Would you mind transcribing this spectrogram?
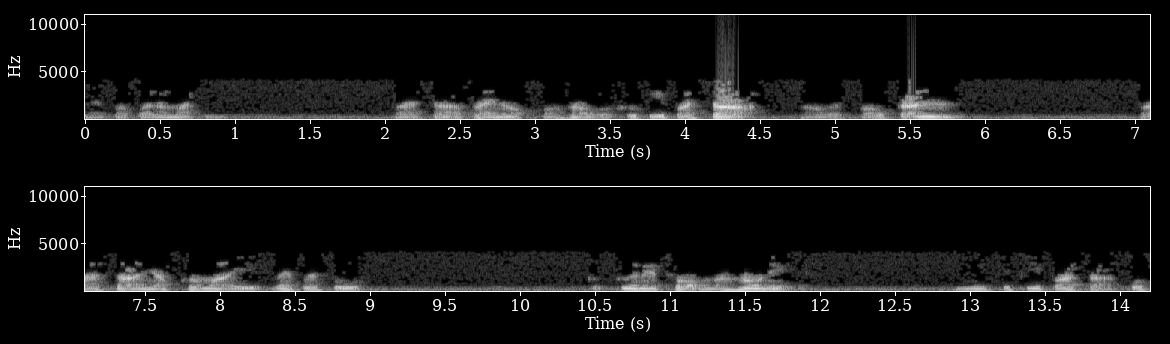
ในพระปรมัตปลาซาภายนอกของเฮาก็คือผีปลาซาเอาไปเผากันปลาซายับเข้ามาอีกในพระสูตรก็คือในท้องของเฮานี่มีผีปลาซากบ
